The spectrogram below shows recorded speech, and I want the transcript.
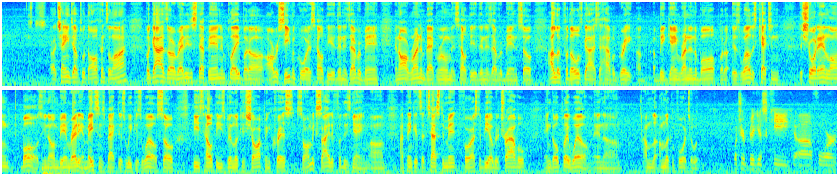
uh, change ups with the offensive line, but guys are ready to step in and play. But uh, our receiving corps is healthier than it's ever been, and our running back room is healthier than it's ever been. So I look for those guys to have a great, a, a big game running the ball, but uh, as well as catching the short and long balls, you know, and being ready. And Mason's back this week as well, so he's healthy. He's been looking sharp and crisp. So I'm excited for this game. Um, I think it's a testament for us to be able to travel and go play well, and um, I'm I'm looking forward to it. What's your biggest key uh, for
